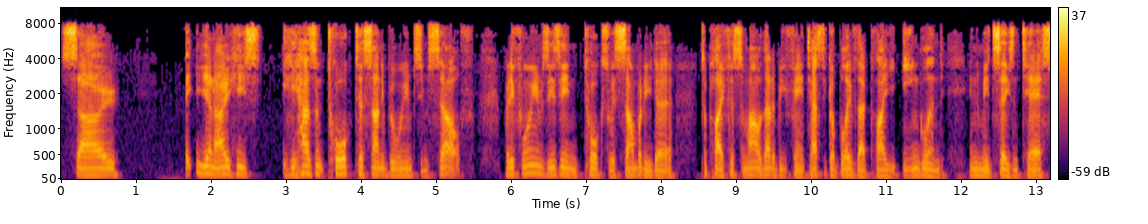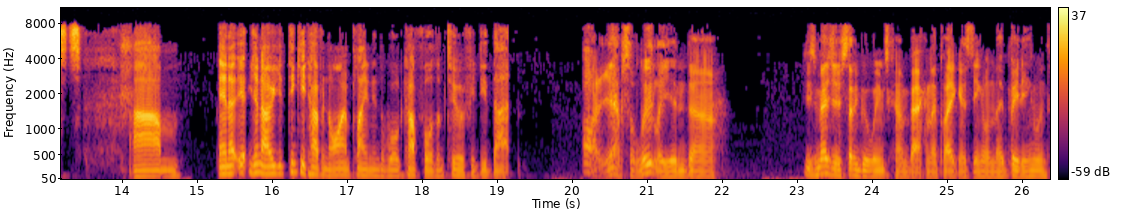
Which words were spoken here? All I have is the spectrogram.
So, you know, he's he hasn't talked to Sonny Bill Williams himself. But if Williams is in talks with somebody to to play for Samoa, that'd be fantastic. I believe they play England in the mid-season tests. Um, and uh, you know, you'd think he'd have an eye on playing in the World Cup for them too if he did that. Oh yeah, absolutely. And uh, just imagine if Sonny Bill Williams come back and they play against England, and they beat England.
